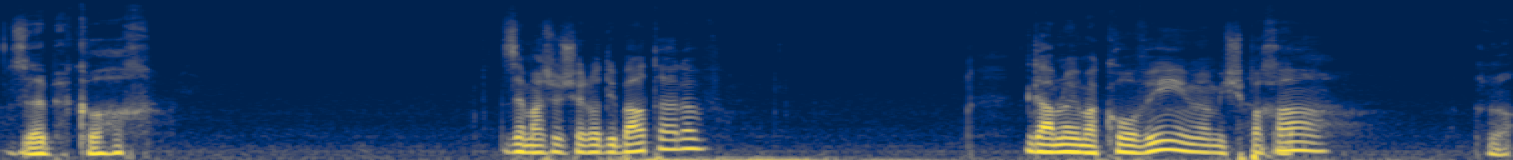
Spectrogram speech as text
זה בכוח. זה משהו שלא דיברת עליו? גם לא עם הקרובים, עם המשפחה? לא.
